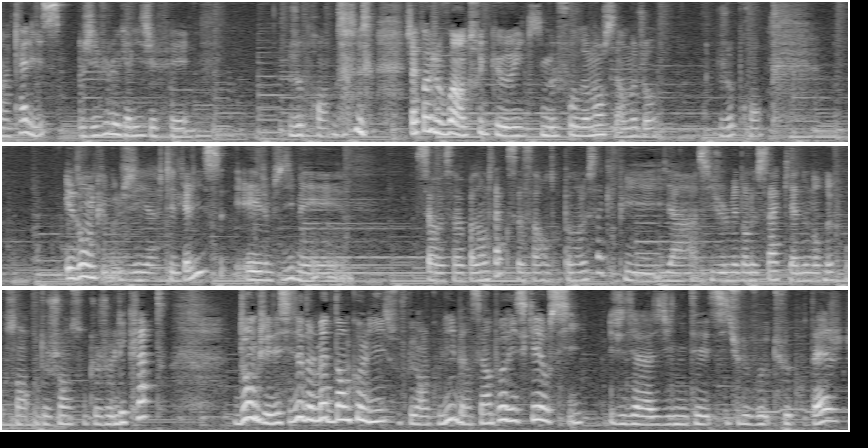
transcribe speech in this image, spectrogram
un calice. J'ai vu le calice, j'ai fait. Je prends. Chaque fois que je vois un truc euh, qui me le faut vraiment, c'est un mode genre. Je prends. Et donc, j'ai acheté le calice et je me suis dit, mais ça, ça va pas dans le sac, ça, ça rentre pas dans le sac. Puis y a, si je le mets dans le sac, il y a 99% de chances que je l'éclate. Donc j'ai décidé de le mettre dans le colis. Sauf que dans le colis, ben, c'est un peu risqué aussi. J'ai dit à la divinité, si tu le veux, tu le protèges.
